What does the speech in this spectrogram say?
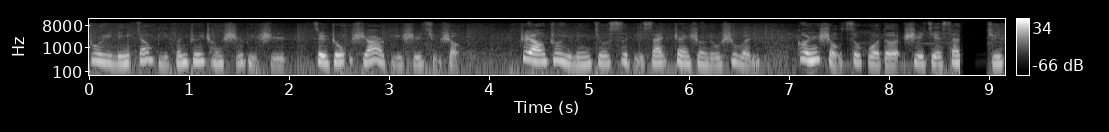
朱雨玲将比分追成十比十，最终十二比十取胜，这样朱雨玲就四比三战胜刘诗雯，个人首次获得世界三军。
